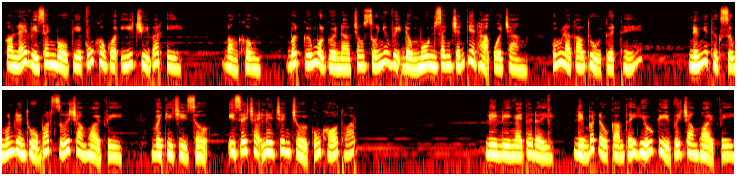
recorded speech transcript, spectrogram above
có lẽ vị danh bổ kia cũng không có ý truy bắt y. Bằng không, bất cứ một người nào trong số những vị đồng môn danh chấn thiên hạ của chàng cũng là cao thủ tuyệt thế. Nếu như thực sự muốn liên thủ bắt giữ trang hoài phi, vậy thì chỉ sợ y sẽ chạy lên trên trời cũng khó thoát. Lily ngay tới đây, liền bắt đầu cảm thấy hiếu kỳ với trang hoài phi.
